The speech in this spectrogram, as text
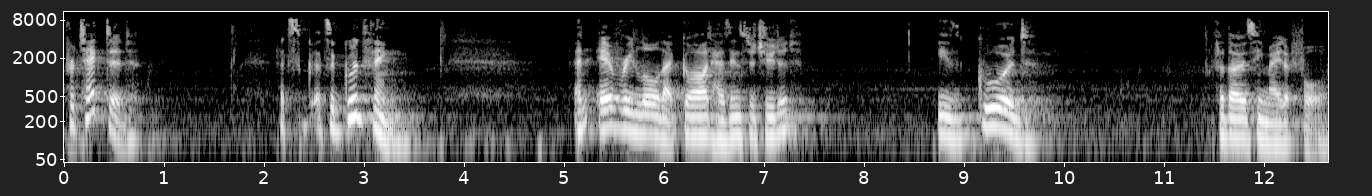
protected. It's, it's a good thing. And every law that God has instituted is good for those he made it for.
